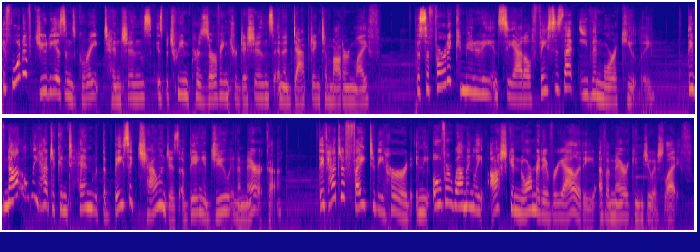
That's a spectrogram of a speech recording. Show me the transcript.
If one of Judaism's great tensions is between preserving traditions and adapting to modern life, the Sephardic community in Seattle faces that even more acutely. They've not only had to contend with the basic challenges of being a Jew in America, they've had to fight to be heard in the overwhelmingly Ashken normative reality of American Jewish life.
